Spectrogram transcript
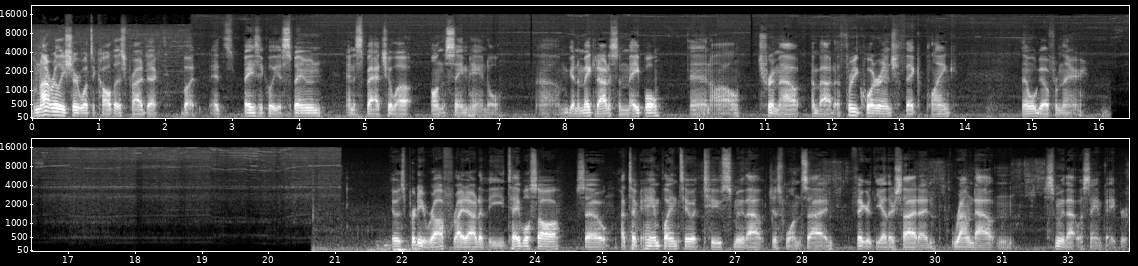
I'm not really sure what to call this project, but it's basically a spoon and a spatula on the same handle. Uh, I'm going to make it out of some maple and I'll trim out about a three quarter inch thick plank. Then we'll go from there. It was pretty rough right out of the table saw, so I took a hand plane to it to smooth out just one side. Figured the other side I'd round out and smooth out with sandpaper.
